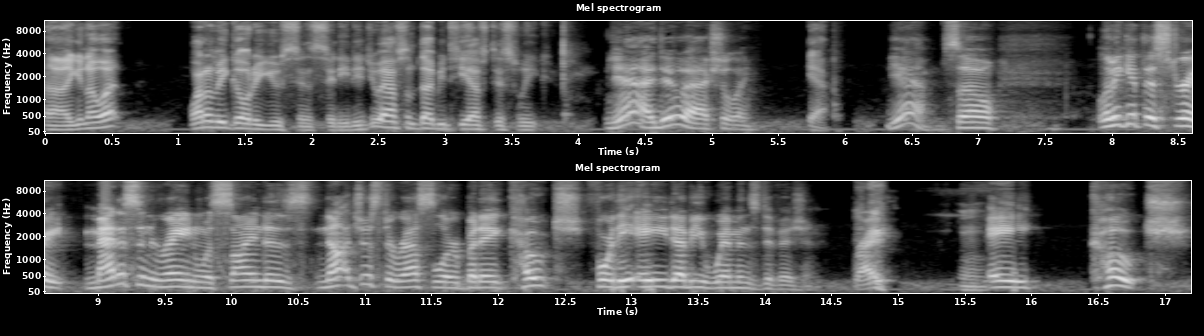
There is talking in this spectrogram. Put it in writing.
uh you know what? Why don't we go to Houston City? Did you have some WTFs this week? Yeah, I do actually. Yeah. Yeah. So let me get this straight. Madison Rayne was signed as not just a wrestler, but a coach for the AEW women's division, right? Mhm. A coach.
